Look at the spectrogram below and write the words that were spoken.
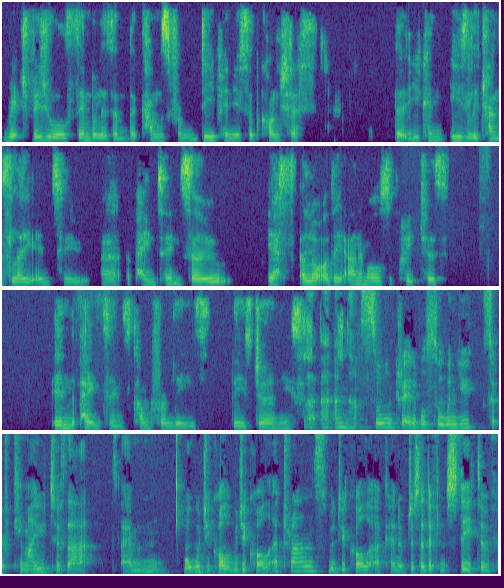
rich visual symbolism that comes from deep in your subconscious that you can easily translate into uh, a painting. So, yes, a lot of the animals, creatures in the paintings come from these these journeys. And that's so incredible. So, when you sort of came out of that, um, what would you call it? Would you call it a trance? Would you call it a kind of just a different state of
